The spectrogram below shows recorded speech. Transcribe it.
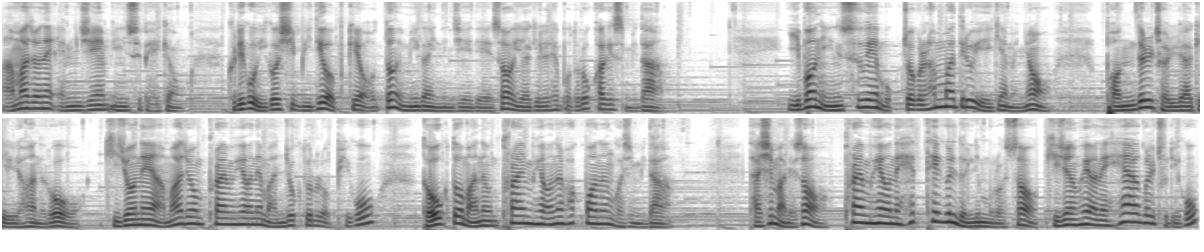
아마존의 MGM 인수 배경, 그리고 이것이 미디어 업계에 어떤 의미가 있는지에 대해서 이야기를 해보도록 하겠습니다. 이번 인수의 목적을 한마디로 얘기하면요. 번들 전략의 일환으로 기존의 아마존 프라임 회원의 만족도를 높이고 더욱더 많은 프라임 회원을 확보하는 것입니다. 다시 말해서 프라임 회원의 혜택을 늘림으로써 기존 회원의 해약을 줄이고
